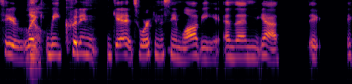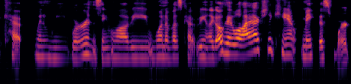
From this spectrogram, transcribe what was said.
too. Like we couldn't get it to work in the same lobby, and then yeah, it it kept when we were in the same lobby. One of us kept being like, "Okay, well, I actually can't make this work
